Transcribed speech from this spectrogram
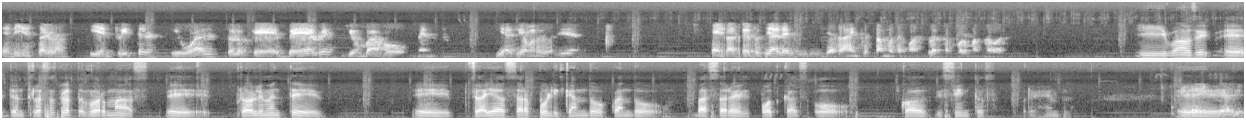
en Instagram y en Twitter igual, solo que BR-Mento y así vamos a salir en, en las redes sociales y ya saben que estamos en más plataformas ahora. Y bueno, sí, eh, dentro de esas plataformas eh, probablemente eh, se vaya a estar publicando cuando va a estar el podcast o cosas distintas, por ejemplo. Sí, ahí Eh,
